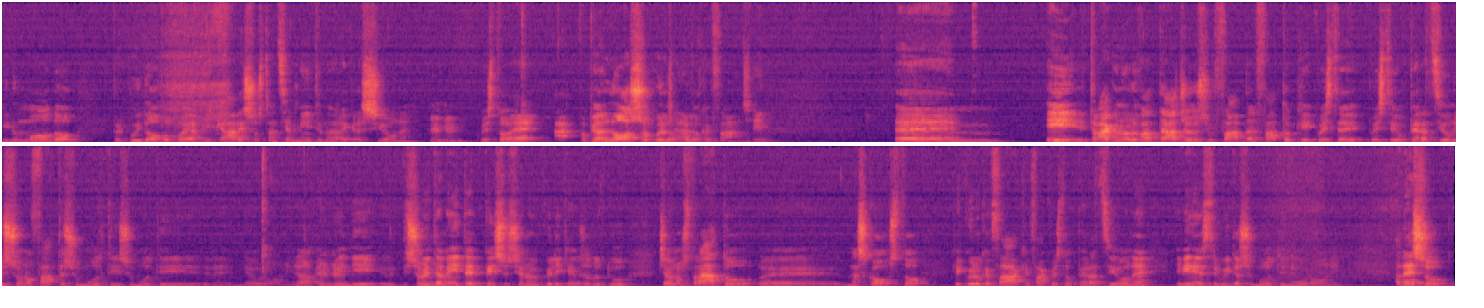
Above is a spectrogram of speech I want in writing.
in un modo per cui dopo puoi applicare sostanzialmente una regressione. Mhm. Questo è ah, proprio all'osso quello, Certo. quello che fanno. Sì. Ehm, e traggono il vantaggio fa- dal fatto che queste, queste operazioni sono fatte su molti, su molti eh, neuroni. no? E Mhm. quindi eh, di- solitamente penso siano quelli che hai usato tu, c'è uno strato eh, nascosto che è quello che fa, che fa questa operazione e viene distribuito su molti neuroni. Adesso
